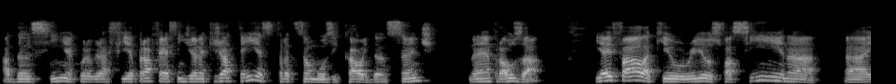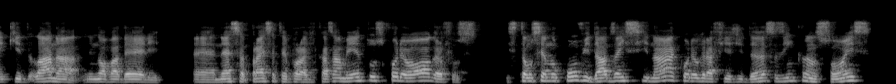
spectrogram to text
a dancinha, a coreografia para a festa indiana, que já tem essa tradição musical e dançante, né, para usar. E aí fala que o Reels fascina, ah, e que lá na, em Nova Delhi, é, nessa para essa temporada de casamento, os coreógrafos estão sendo convidados a ensinar coreografias de danças em canções,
